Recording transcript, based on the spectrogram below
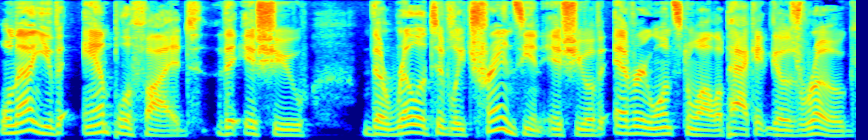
Well, now you've amplified the issue the relatively transient issue of every once in a while a packet goes rogue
